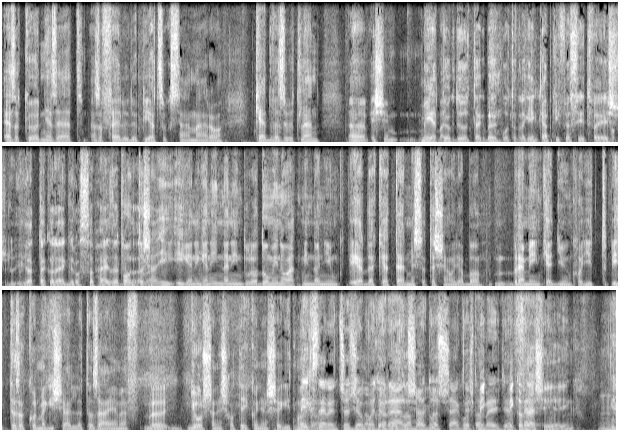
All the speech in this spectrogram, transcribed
ez a környezet, ez a fejlődő piacok számára kedvezőtlen. És én, Miért ők dőltek be, ők voltak leginkább kifeszítve, és jöttek a legrosszabb helyzetből? Pontosan, igen, igen, uh-huh. innen indul a dominó, hát mindannyiunk érdeket természetesen, hogy abba reménykedjünk, hogy itt, itt ez akkor meg is ellet az IMF gyorsan és hatékonyan segít. Még szerencsé, hogy a magyar államadóságot, amely ugye mik az esélyeink? Uh-huh.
